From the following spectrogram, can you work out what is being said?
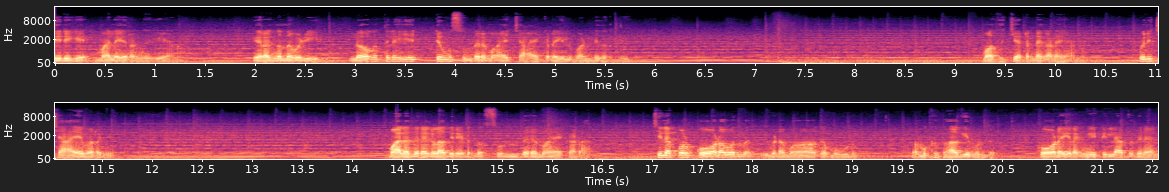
തിരികെ മലയിറങ്ങുകയാണ് ഇറങ്ങുന്ന വഴിയിൽ ലോകത്തിലെ ഏറ്റവും സുന്ദരമായ ചായക്കടയിൽ വണ്ടി നിർത്തി. മധുച്ചേട്ടന്റെ കടയാണ്. ഒരു ചായ പറഞ്ഞു. മലനിരകൾ അതിരിടുന്ന സുന്ദരമായ കട. ചിലപ്പോൾ കോട വന്ന് ഇവിടെ മാകെ മൂടും. നമുക്ക് ഭാഗ്യമുണ്ട്. കോട ഇറങ്ങിയിട്ടില്ലാത്തതിനാൽ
